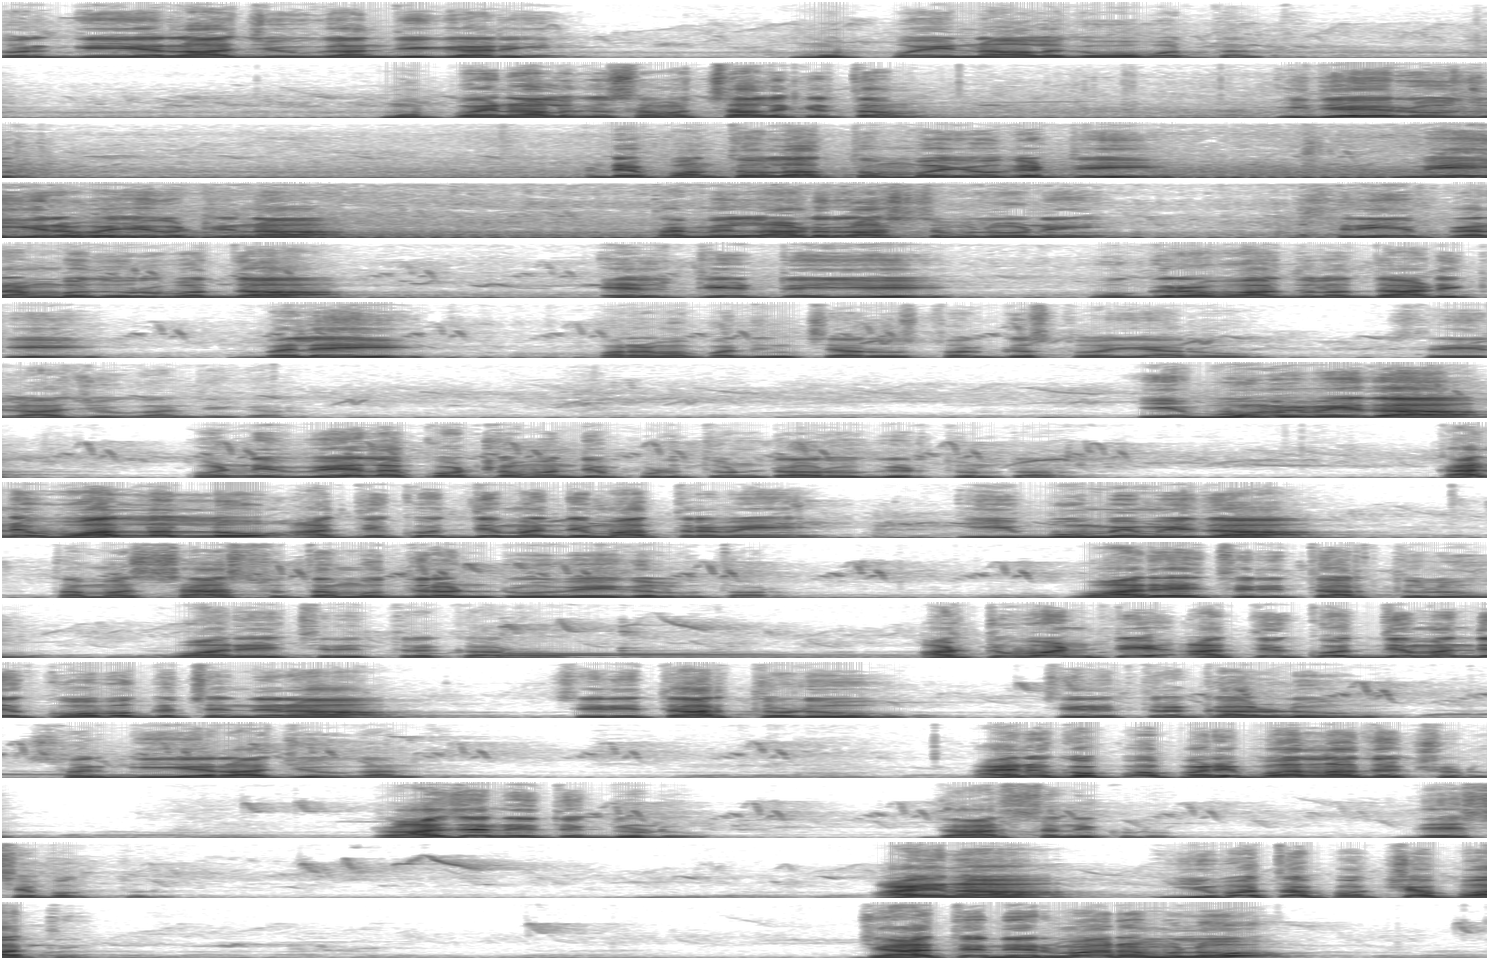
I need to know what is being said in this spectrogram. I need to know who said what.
Speaker 1: స్వర్గీయ రాజీవ్ గాంధీ గారి ముప్పై నాలుగవ వర్ధంతి. ముప్పై నాలుగు సంవత్సరాల క్రితం ఇదే రోజు అంటే పంతొమ్మిది వందల తొంభై ఒకటి మే ఇరవై ఒకటిన తమిళనాడు రాష్ట్రంలోని శ్రీ పెరంబదూరు వద్ద ఎల్టీటీఈ ఉగ్రవాదుల దాడికి బలై పరమపదించారు స్వర్గస్థులయ్యారు శ్రీ రాజీవ్ గాంధీ గారు. ఈ భూమి మీద కొన్ని వేల కోట్ల మంది పుడుతుంటారు గిడుతుంటారు. కానీ వాళ్ళల్లో అతి కొద్ది మంది మాత్రమే ఈ భూమి మీద తమ శాశ్వత ముద్రంటూ వేయగలుగుతారు. వారే చరితార్థులు వారే చరిత్రకారులు. అటువంటి అతి కొద్ది మంది కోవకు చెందిన చరితార్థుడు చరిత్రకారుడు స్వర్గీయ రాజీవ్ గాంధీ. ఆయన గొప్ప పరిపాలనాధ్యక్షుడు రాజనీతిజ్ఞుడు దార్శనికుడు దేశభక్తుడు. ఆయన యువత పక్షపాతి. జాతి నిర్మాణంలో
